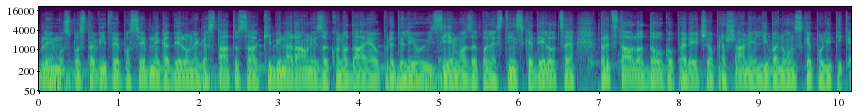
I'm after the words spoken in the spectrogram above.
Problem vzpostavitve posebnega delovnega statusa, ki bi na ravni zakonodaje opredelil izjemo za palestinske delavce, predstavlja dolgo pereče vprašanje libanonske politike.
